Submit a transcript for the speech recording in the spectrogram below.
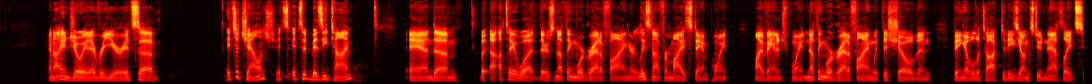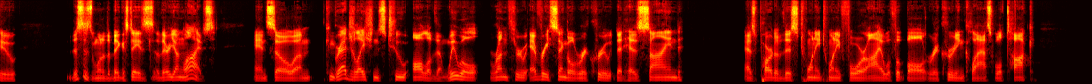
and I enjoy it every year. It's uh, it's a challenge. It's it's a busy time, and um, but I'll tell you what, there's nothing more gratifying, or at least not from my standpoint, my vantage point, nothing more gratifying with this show than being able to talk to these young student athletes who this is one of the biggest days of their young lives. And so, um, congratulations to all of them. We will run through every single recruit that has signed as part of this 2024 Iowa football recruiting class. We'll talk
